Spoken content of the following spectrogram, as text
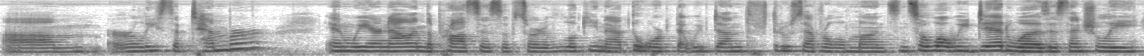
um, early September, and we are now in the process of sort of looking at the work that we've done th- through several months. And so what we did was essentially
